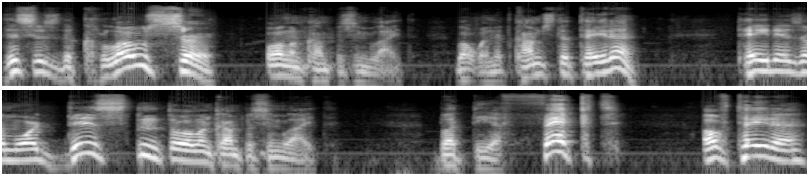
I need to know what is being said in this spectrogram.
This is the closer all encompassing light. But when it comes to Teda, Teda is a more distant all encompassing light. But the effect of Teda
